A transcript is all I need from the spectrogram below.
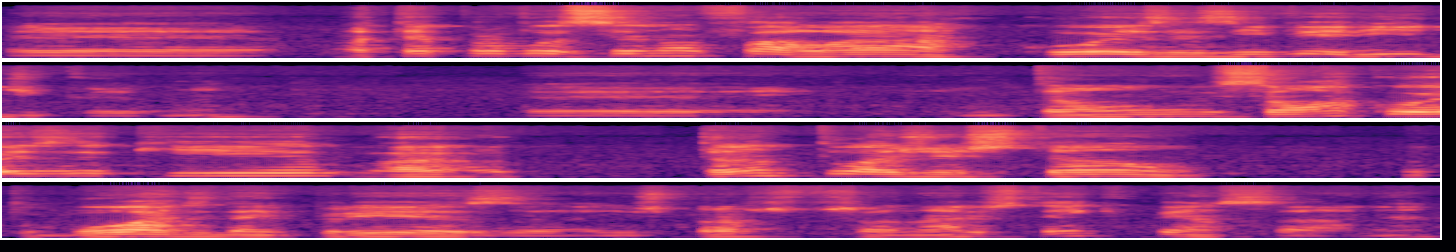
É, até para você não falar coisas inverídicas, né? É, então, isso é uma coisa que a, tanto a gestão quanto o board da empresa e os próprios funcionários têm que pensar, né?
